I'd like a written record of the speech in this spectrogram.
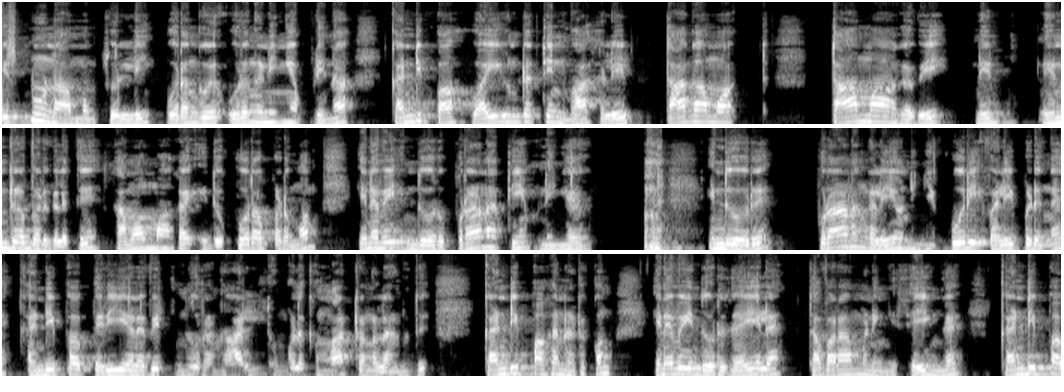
விஷ்ணு நாமம் சொல்லி உறங்கு உறங்குனீங்க அப்படின்னா கண்டிப்பா வைகுண்டத்தின் வாசலில் தாகமா தாமாகவே நின்றவர்களுக்கு சமமாக இது கூறப்படுமாம் எனவே இந்த ஒரு புராணத்தையும் நீங்க இந்த ஒரு புராணங்களையும் நீங்க கூறி வழிபடுங்க. கண்டிப்பா பெரிய அளவில் இந்த ஒரு நாளில் உங்களுக்கு மாற்றங்களானது கண்டிப்பாக நடக்கும். எனவே இந்த ஒரு செயலை தவறாம நீங்க செய்யுங்க. கண்டிப்பா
